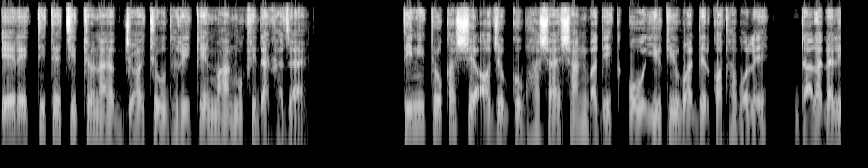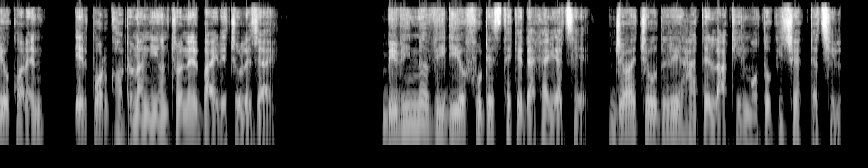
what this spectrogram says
এর একটিতে চিত্রনায়ক জয় চৌধুরীকে মারমুখী দেখা যায়। তিনি প্রকাশ্যে অযোগ্য ভাষায় সাংবাদিক ও ইউটিউবারদের কথা বলে গালাগালিও করেন, এরপর ঘটনা নিয়ন্ত্রণের বাইরে চলে যায়। বিভিন্ন ভিডিও ফুটেজ থেকে দেখা গেছে, জয় চৌধুরীর হাতে লাঠির মতো কিছু একটা ছিল।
